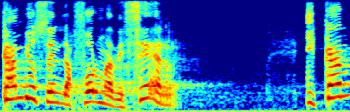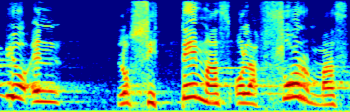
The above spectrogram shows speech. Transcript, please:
Cambios en la forma de ser. Y cambio en los sistemas o las formas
